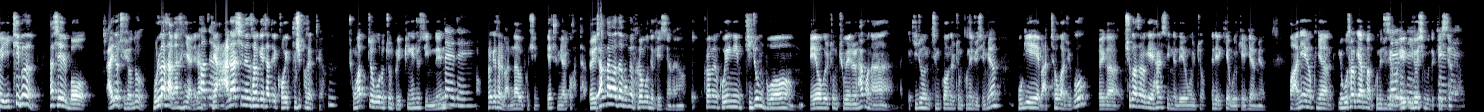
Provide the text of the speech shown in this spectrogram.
이 팁은 사실 뭐 알려주셔도 몰라서 안 하는 게 아니라 맞아요. 그냥 안 하시는 설계사들이 거의 90%예요. 음. 종합적으로 좀 브리핑 해줄 수 있는 네네 어, 설계사를 만나보시는 게 중요할 것 같아요. 저희 상담하다 보면 그런 분들 계시잖아요. 그러면 고객님 기존 보험 내역을 좀 조회를 하거나 기존 증권을 좀 보내주시면 거기에 맞춰가지고 저희가 추가 설계할 수 있는 내용을 좀 해드릴게요. 뭐 이렇게 얘기하면 어, 아니에요. 그냥 요거 설계한만 보내주세요. 뭐 네네네. 이- 이러신 분들 계시잖아요.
